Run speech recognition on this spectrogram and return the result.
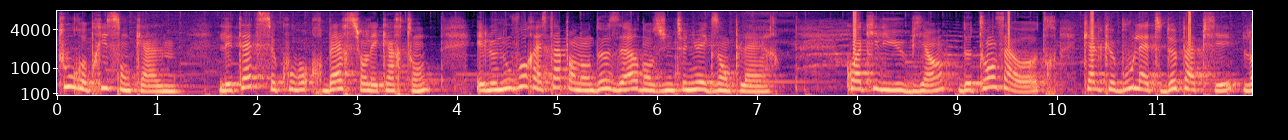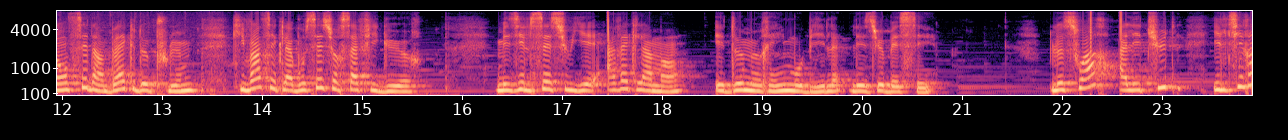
Tout reprit son calme. Les têtes se courbèrent sur les cartons, et le nouveau resta pendant deux heures dans une tenue exemplaire. Quoiqu'il y eût bien, de temps à autre, quelques boulettes de papier lancées d'un bec de plume qui vint s'éclabousser sur sa figure. Mais il s'essuyait avec la main et demeurait immobile, les yeux baissés. Le soir, à l'étude, il tira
